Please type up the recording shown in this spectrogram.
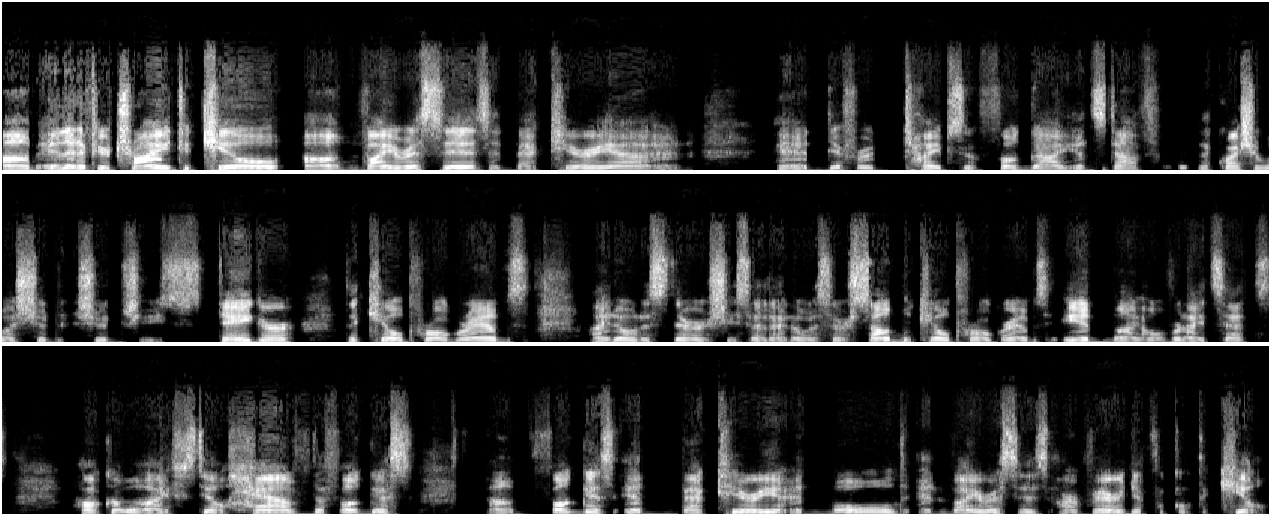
Um, and then if you're trying to kill um, viruses and bacteria and and different types of fungi and stuff, the question was should should she stagger the kill programs? I noticed there, she said, I noticed there are some kill programs in my overnight sets. How come I still have the fungus? Um, fungus and bacteria and mold and viruses are very difficult to kill.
